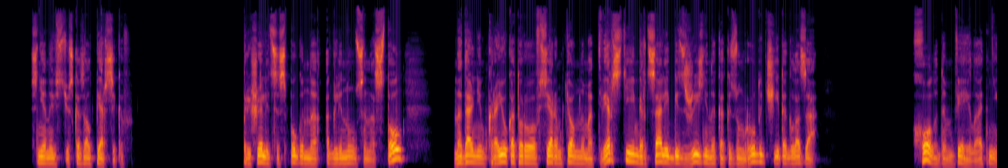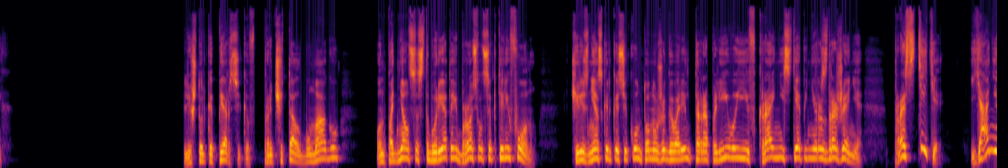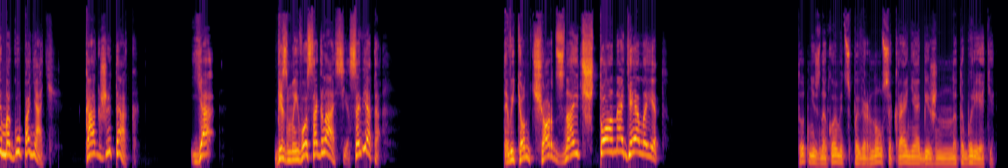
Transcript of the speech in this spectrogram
— с ненавистью сказал Персиков. Пришелец испуганно оглянулся на стол, на дальнем краю которого в сером темном отверстии мерцали безжизненно, как изумруды, чьи-то глаза. Холодом веяло от них. Лишь только Персиков прочитал бумагу, он поднялся с табурета и бросился к телефону. Через несколько секунд он уже говорил торопливо и в крайней степени раздражения. «Простите, я не могу понять. Как же так? Я без моего согласия, совета. Да ведь он черт знает, что она делает!» Тут незнакомец повернулся крайне обиженно на табурете.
